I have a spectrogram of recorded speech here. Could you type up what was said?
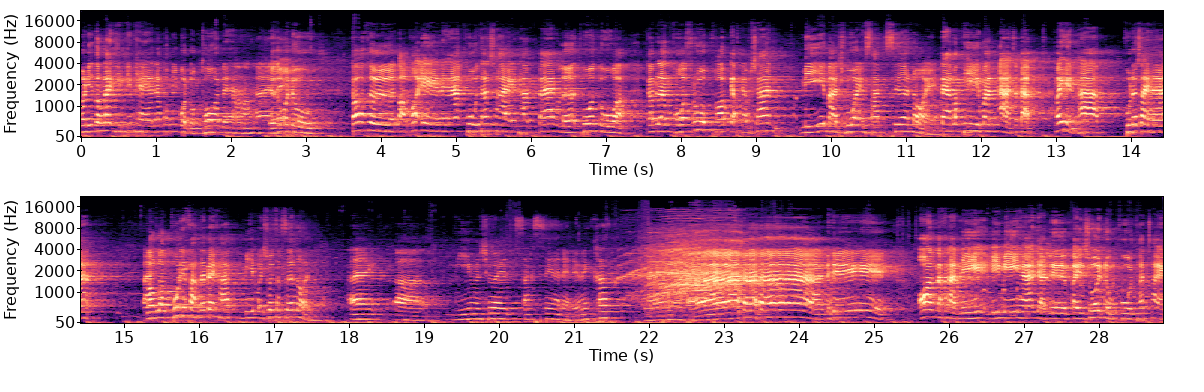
วันนี้ต้องได้ทีมที่แพ้นะเพราะมีบทลงโทษนะฮะเดี๋ยวต้องมาดู ก็คือตอบข้อ A นะฮะ ภูทัชชัยทำแป้งเลอะทั่วตัวกำลังโพสต์รูปพร้อมกับแคปชั่นหมีมาช่วยซักเสื้อหน่อย แต่บางทีมันอาจจะแบบไม่เห็นภาพ ภูทัชชัยฮะ ลองลองพูดให้ฟังได้ไหมครับ มีมาช่วยซักเสื้อหน่อย เอ่อเอ่อมีมาช่วยซักเสื้อหน่อยได้ไหมครับ อ่านี่ อ้อนมาขนาดนี้มีมีฮะอย่าลืมไปช่วยหนุ่มภูทัชชัย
